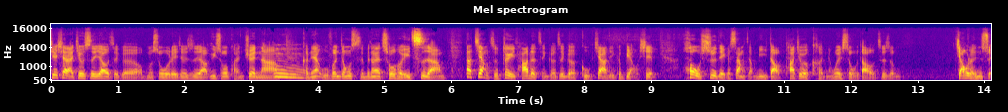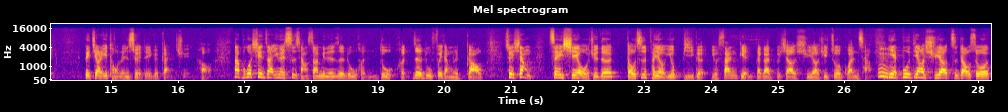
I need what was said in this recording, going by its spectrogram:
接下来就是要这个我们说的，就是要预收款券啊，嗯，可能要五分钟、十分钟再撮合一次啊。那这样子对它的整个这个股价的一个表现，后市的一个上涨力道，它就有可能会受到这种浇冷水。被浇了一桶冷水的一个感觉，好，那不过现在因为市场上面的热度很多，很热度非常的高，所以像这些，我觉得投资朋友有几个有三点，大概比较需要去做观察。嗯，你也不一定要需要知道说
